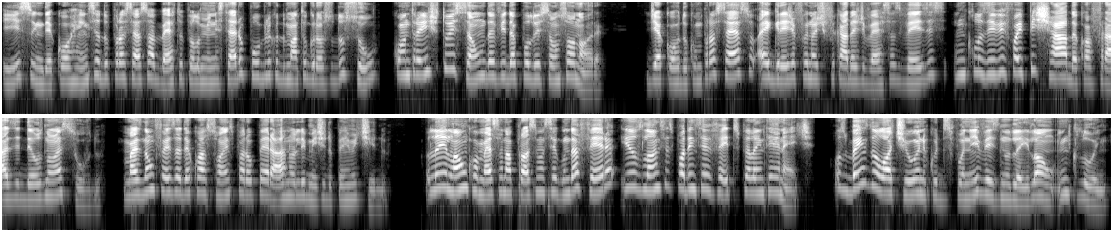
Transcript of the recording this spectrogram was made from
Isso em decorrência do processo aberto pelo Ministério Público do Mato Grosso do Sul contra a instituição devido à poluição sonora. De acordo com o processo, a igreja foi notificada diversas vezes, inclusive foi pichada com a frase Deus não é surdo, mas não fez adequações para operar no limite do permitido. O leilão começa na próxima segunda-feira e os lances podem ser feitos pela internet. Os bens do lote único disponíveis no leilão incluem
